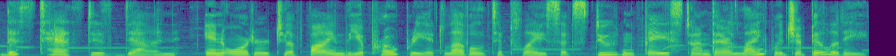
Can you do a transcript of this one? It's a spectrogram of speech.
this test is done in order to find the appropriate level to place a student based on their language ability,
